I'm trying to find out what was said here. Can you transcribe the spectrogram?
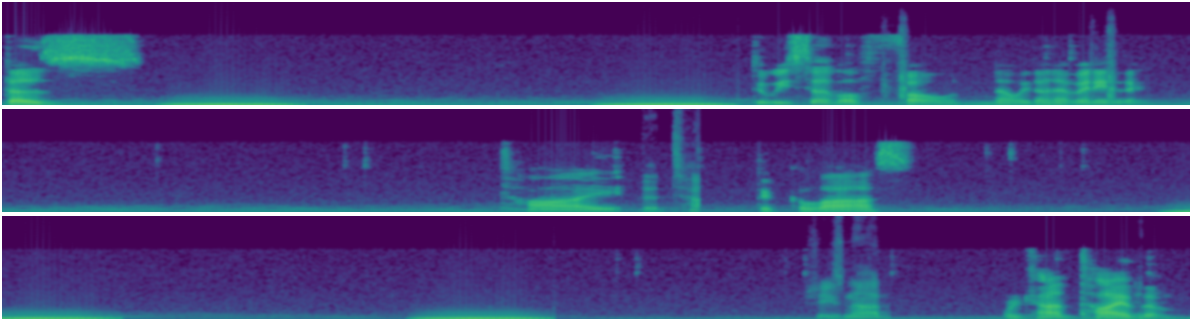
Does do we still have a phone? No, we don't have anything. Tie The tie. the glass. She's not. We can't tie them.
